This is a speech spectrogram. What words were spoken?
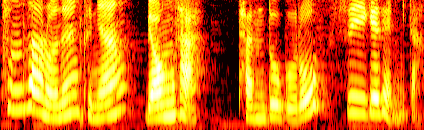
품사로는 그냥 명사, 단독으로 쓰이게 됩니다.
